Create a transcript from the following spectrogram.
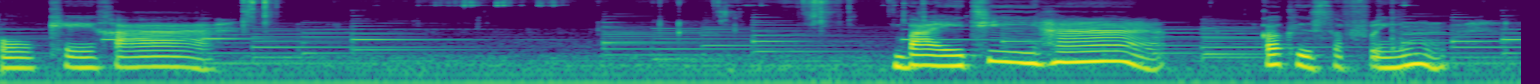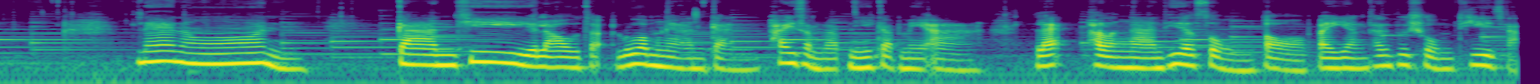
โอเคค่ะใบที่ห้าก็คือสฟริง แน่นอน การที่เราจะร่วมงานกันไพ่สำหรับนี้กับเมอาและพลังงานที่จะส่งต่อไปยังท่านผู้ชมที่จะ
